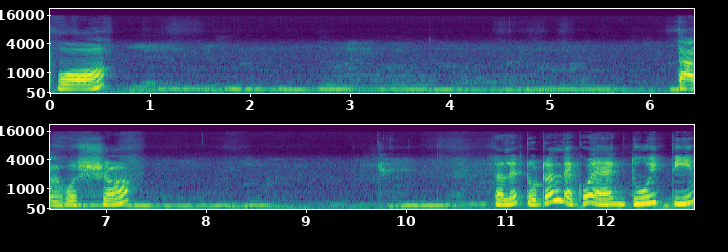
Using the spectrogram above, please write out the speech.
প তালবস্য তাহলে টোটাল দেখো এক, দুই, তিন,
